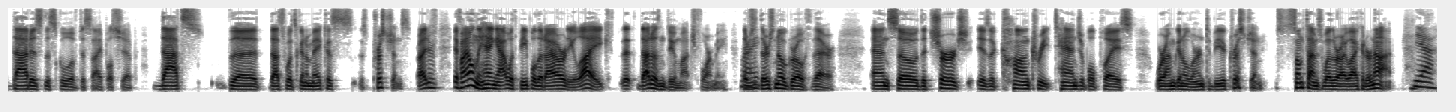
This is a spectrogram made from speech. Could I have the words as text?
That is the school of discipleship. That's the that's what's going to make us Christians, right? If if I only hang out with people that I already like, that that doesn't do much for me. There's Right. there's no growth there. And so the church is a concrete, tangible place where I'm going to learn to be a Christian. Sometimes whether I like it or not. Yeah.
